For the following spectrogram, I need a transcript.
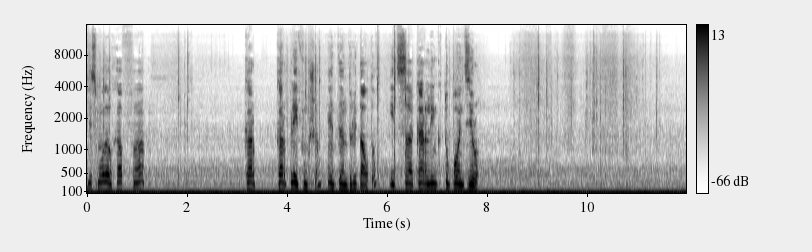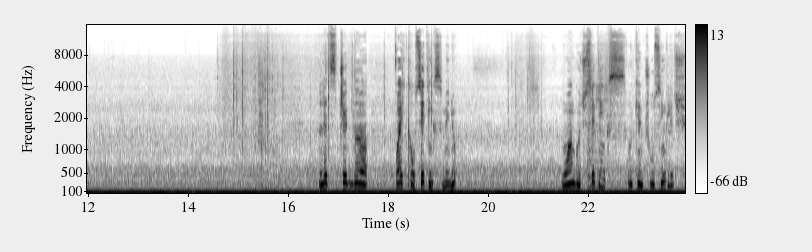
This model have a car CarPlay function and Android Auto. It's a CarLink 2.0 let's check the vehicle settings menu language settings we can choose English.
